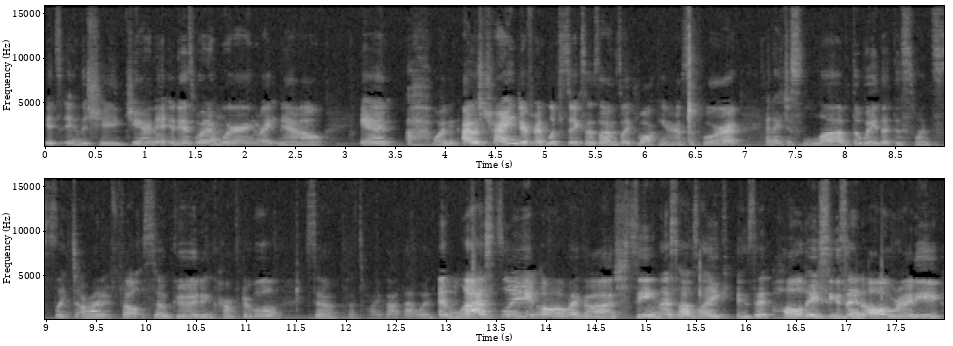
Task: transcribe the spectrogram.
It's in the shade Janet. It is what I'm wearing right now and uh, when I was trying different lipsticks as I was like walking around Sephora and I just loved the way that this one slicked on. It felt so good and comfortable. So that's why I got that one. And lastly, oh my gosh, seeing this I was like, is it holiday season already?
